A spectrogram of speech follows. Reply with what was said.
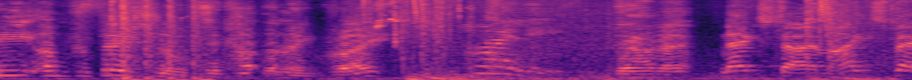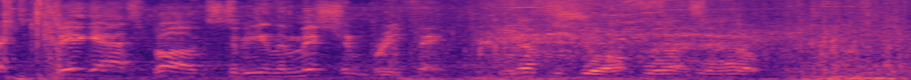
be unprofessional to cut the link, right? Highly. Damn it. Next time, I expect big-ass bugs to be in the mission briefing. You have to show up for that to help.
